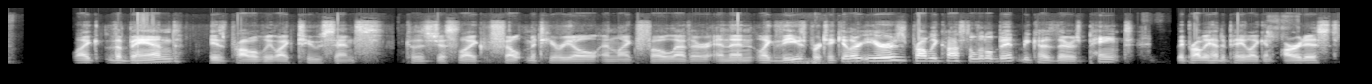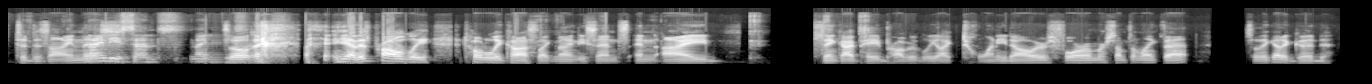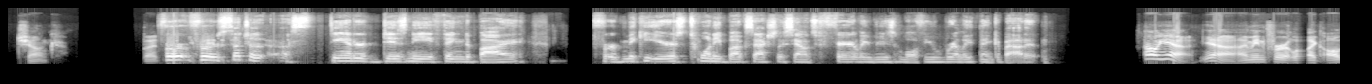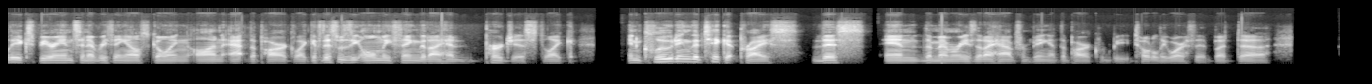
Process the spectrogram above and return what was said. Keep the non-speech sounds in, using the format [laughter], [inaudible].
like the band is probably like two cents because it's just like felt material and like faux leather and then like these particular ears probably cost a little bit because there's paint they probably had to pay like an artist to design this 90 cents. 90 so cents. [laughs] yeah this probably totally cost like 90 cents and i think i paid probably like $20 for them or something like that so they got a good chunk but For for such a, a standard Disney thing to buy, for Mickey ears, twenty bucks actually sounds fairly reasonable if you really think about it. Oh yeah, yeah. I mean, for like all the experience and everything else going on at the park, like if this was the only thing that I had purchased, like including the ticket price, this and the memories that I have from being at the park would be totally worth it. But uh,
